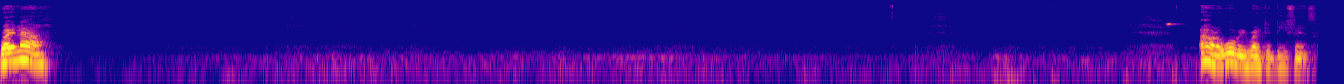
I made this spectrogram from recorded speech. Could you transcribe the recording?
Right now, I don't know where we ranked in defense.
